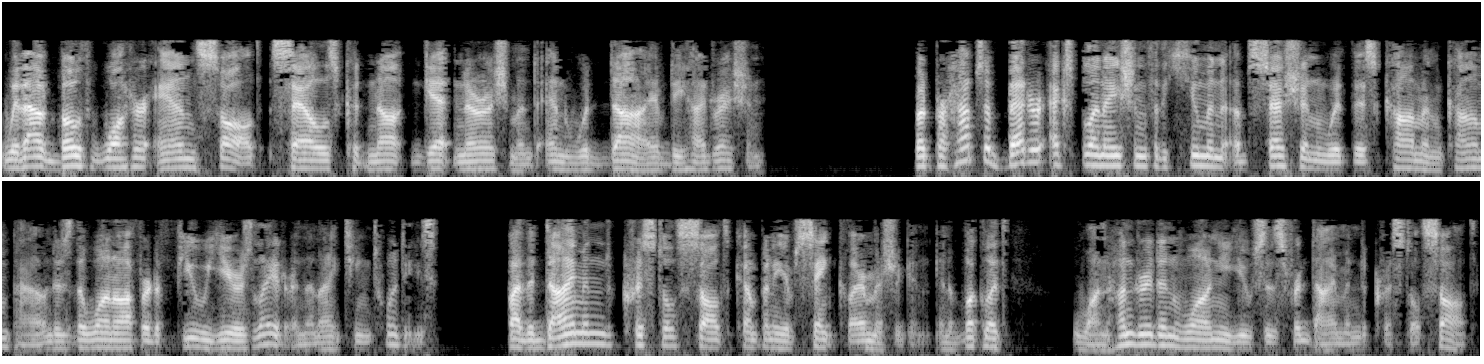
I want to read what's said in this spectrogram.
Without both water and salt, cells could not get nourishment and would die of dehydration. But perhaps a better explanation for the human obsession with this common compound is the one offered a few years later in the 1920s by the Diamond Crystal Salt Company of St. Clair, Michigan, in a booklet, 101 Uses for Diamond Crystal Salt.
